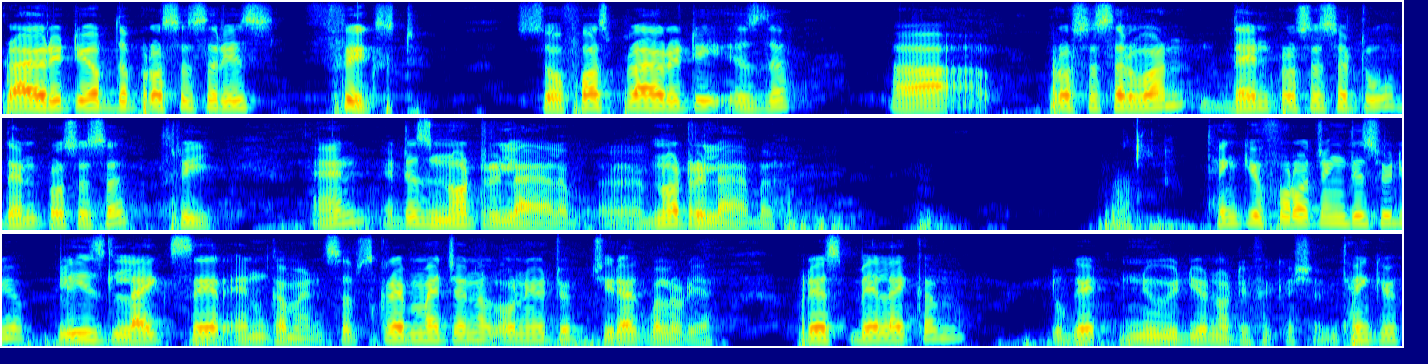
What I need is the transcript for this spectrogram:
Priority of the processor is fixed. So first priority is the uh, processor 1 then processor 2 then processor 3 and it is not reliable uh, not reliable. Thank you for watching this video. Please like share and comment. Subscribe my channel on youtube chirag bhalodia press bell icon to get new video notification. Thank you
